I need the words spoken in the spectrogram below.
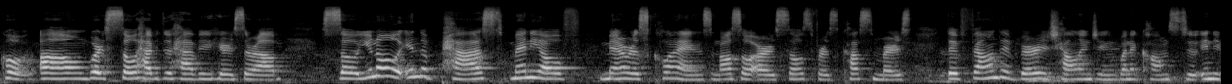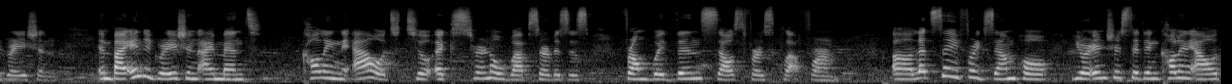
Cool. Um, we're so happy to have you here, Saurabh. So, you know, in the past, many of Manras clients and also our Salesforce customers, they found it very challenging when it comes to integration. And by integration, I meant calling out to external web services from within Salesforce platform. Uh, let's say, for example, you're interested in calling out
